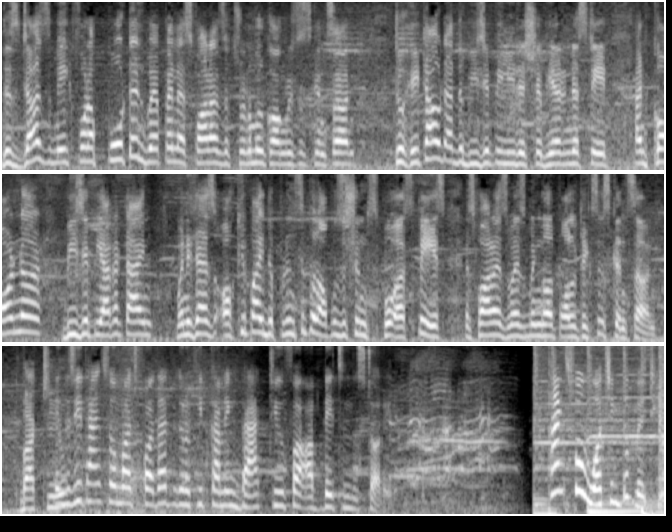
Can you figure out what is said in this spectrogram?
this does make for a potent weapon as far as the Trinamool Congress is concerned to hit out at the BJP leadership here in the state and corner BJP at a time when it has occupied the principal opposition uh, space as far as West Bengal politics is concerned. Back to you. Indrajit, thanks so much for that. We're going to keep coming back to you for updates in the story. Thanks for watching the video.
